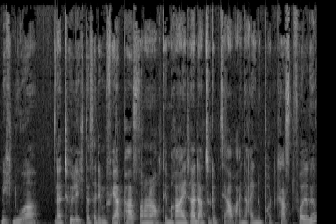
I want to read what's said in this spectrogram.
Nicht nur natürlich, dass er dem Pferd passt, sondern auch dem Reiter. Dazu gibt es ja auch eine eigene Podcast-Folge.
